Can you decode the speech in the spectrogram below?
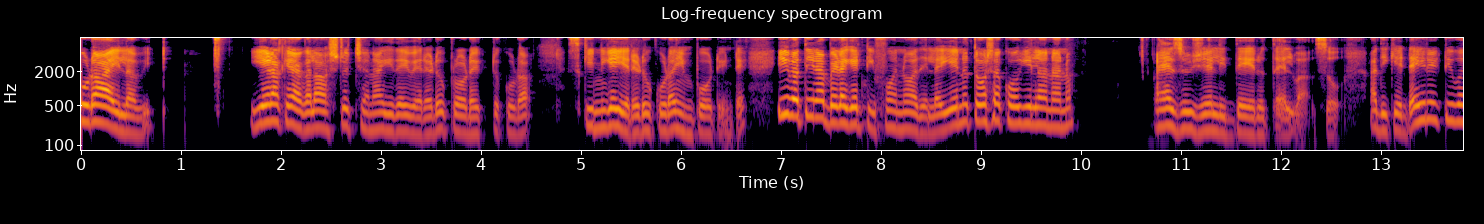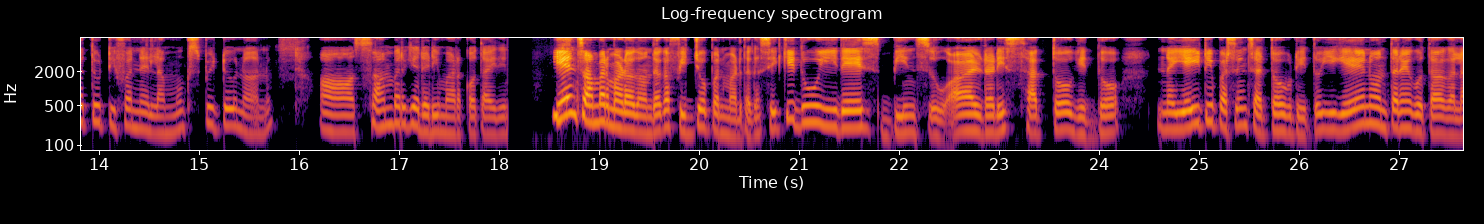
ಕೂಡ ಐ ಲವ್ ಇಟ್ ಹೇಳೋಕ್ಕೆ ಆಗಲ್ಲ, ಅಷ್ಟು ಚೆನ್ನಾಗಿದೆ ಇವೆರಡು ಪ್ರಾಡಕ್ಟ್ ಕೂಡ. ಸ್ಕಿನ್ಗೆ ಎರಡೂ ಕೂಡ ಇಂಪಾರ್ಟೆಂಟೆ ಇವತ್ತಿನ ಬೆಳಗ್ಗೆ ಟಿಫನ್ನು ಅದೆಲ್ಲ ಏನು ತೋರ್ಸೋಕ್ಕೆ ಹೋಗಿಲ್ಲ ನಾನು. ಆ್ಯಸ್ ಯೂಶ್ವಲ್ ಇದ್ದೇ ಇರುತ್ತೆ ಅಲ್ವಾ? ಸೊ ಅದಕ್ಕೆ ಡೈರೆಕ್ಟ್ ಇವತ್ತು ಟಿಫನ್ನೆಲ್ಲ ಮುಗಿಸ್ಬಿಟ್ಟು ನಾನು ಸಾಂಬಾರಿಗೆ ರೆಡಿ ಮಾಡ್ಕೋತಾ ಇದ್ದೀನಿ. ಏನು ಸಾಂಬಾರು ಮಾಡೋದು? ಅಂದಾಗ ಫ್ರಿಜ್ ಓಪನ್ ಮಾಡಿದಾಗ ಸಿಕ್ಕಿದ್ದು ಇದೇ ಬೀನ್ಸು ಆಲ್ರೆಡಿ ಸತ್ತೋಗಿದ್ದು ಏಯ್ಟಿ ಪರ್ಸೆಂಟ್ ಸತ್ತೋಗ್ಬಿಟ್ಟಿತ್ತು. ಈಗೇನು ಅಂತಲೇ ಗೊತ್ತಾಗಲ್ಲ.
